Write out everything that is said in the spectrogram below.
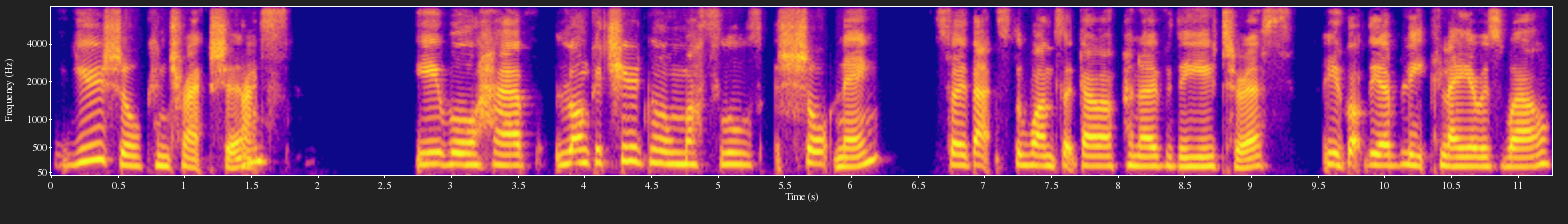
usual contractions, you will have longitudinal muscles shortening so that's the ones that go up and over the uterus. You've got the oblique layer as well,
